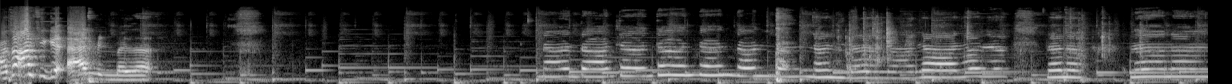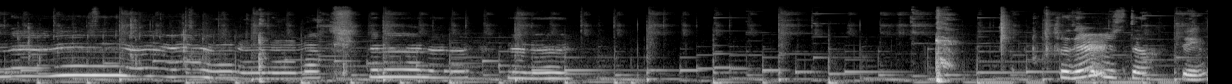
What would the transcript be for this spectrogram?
I thought I could get admin by that. Na na na na na na na na na na So there is the thing.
